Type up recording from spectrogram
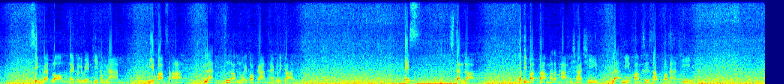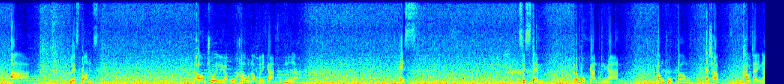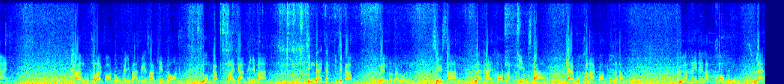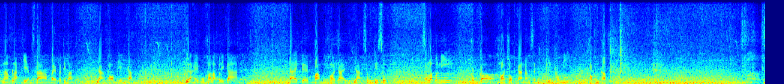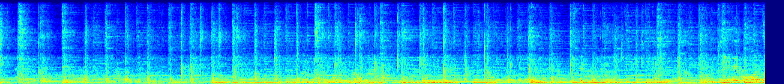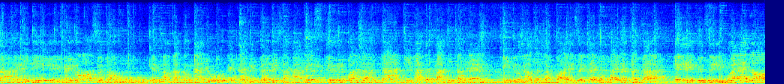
สิ่งแวดล้อมในบริเวณที่ทำงาน มีความสะอาด และเอื้ออำนวยต่อการให้บริการ S Standard ปฏิบัติตามมาตรฐานวิชาชีพ และมีความซื่อสัตย์ต่อหน้าที่ R Response พร้อมช่วยเหลือผู้เข้ารับบริการทุกเมื่อ S System ระบบการทำงาน ต้องถูกต้องกระชับเข้าใจง่าย ทางบุคลากรโรงพยาบาลวิทยาศาสตร์เขตร้อน ร่วมกับฝ่ายการพยาบาล จึงได้จัดกิจกรรมเดินรณรงค์สื่อสาร และถ่ายทอดหลัก TM Star แก่บุคลากรทุกระดับ เพื่อให้ได้รับข้อมูล และนำหลัก TM Star ไปปฏิบัติอย่างพร้อมเพรียงกัน เพื่อให้ผู้เข้ารับบริการได้เกิดความพึงพอใจอย่างสูงที่สุด สำหรับวันนี้ผมก็ขอจบการนำเสนอเพียงเท่านี้ ขอบคุณครับ ใส่ใ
